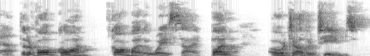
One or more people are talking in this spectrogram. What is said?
Yeah. that have all gone gone by the wayside, but or to other teams.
